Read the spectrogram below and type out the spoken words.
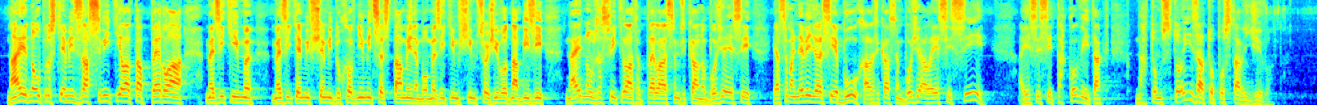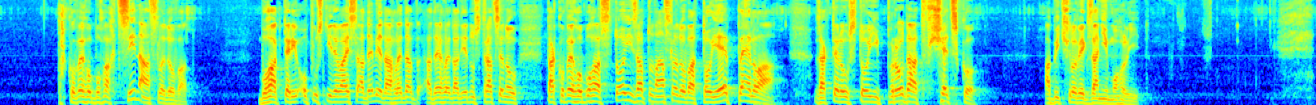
Najednou prostě mi zasvítila ta perla mezi, tím, mezi těmi všemi duchovními cestami nebo mezi tím vším, co život nabízí. Najednou zasvítila ta perla a jsem říkal, no bože, jestli, já jsem ani nevěděl, jestli je Bůh, ale říkal jsem, bože, ale jestli jsi a jestli jsi takový, tak na tom stojí za to postavit život. Takového Boha chci následovat. Boha, který opustí 99 a, hledat, a jde hledat jednu ztracenou, takového Boha stojí za to následovat. To je perla za kterou stojí prodat všecko, aby člověk za ní mohl jít.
